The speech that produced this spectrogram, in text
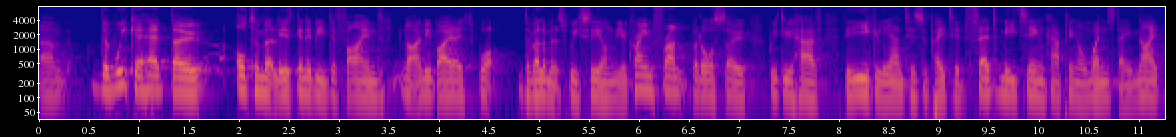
um, the week ahead though ultimately is going to be defined not only by what developments we see on the Ukraine front, but also we do have the eagerly anticipated Fed meeting happening on Wednesday night.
